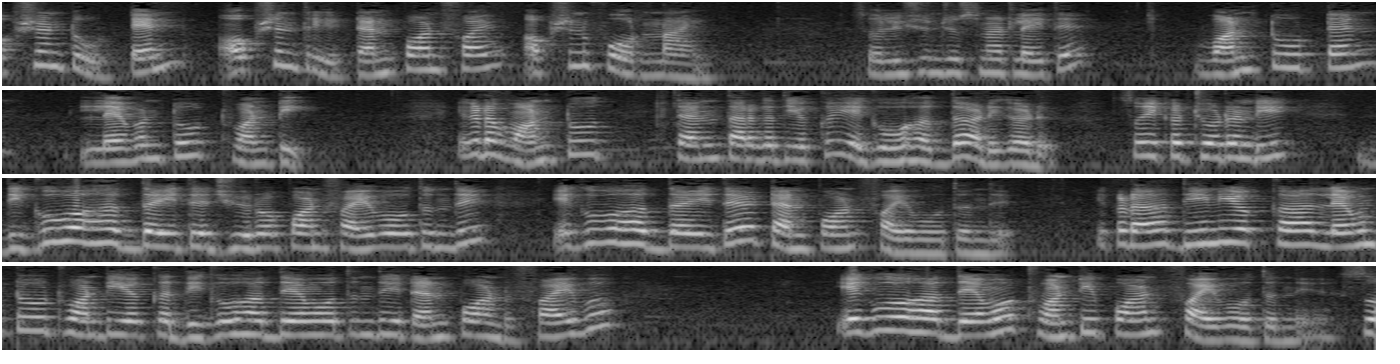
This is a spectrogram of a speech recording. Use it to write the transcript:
option two ten option three ten point five option four nine. Solution చూసినట్లయితే one to ten eleven to twenty. ఇక్కడ వన్ టు టెన్ తరగతి యొక్క ఎగువ హద్దు అడిగాడు. సో ఇక్కడ చూడండి దిగువ హద్దు అయితే జీరో పాయింట్ ఫైవ్ అవుతుంది ఎగువ హద్దు అయితే టెన్ పాయింట్ ఫైవ్ అవుతుంది. ఇక్కడ దీని యొక్క లెవెన్ టు ట్వంటీ యొక్క దిగువ హద్దు ఏమవుతుంది? టెన్ పాయింట్ ఫైవ్ ఎగువ హద్దు ఏమో ట్వంటీ పాయింట్ ఫైవ్ అవుతుంది. సో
